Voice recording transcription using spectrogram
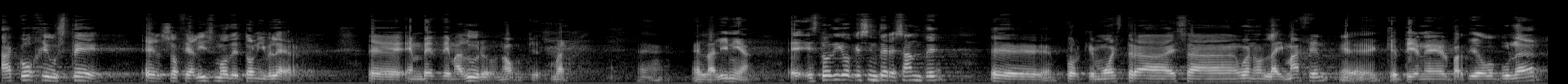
acoge usted el socialismo de Tony Blair eh, en vez de Maduro? ¿no? Que, bueno, en la línea. Eh, esto digo que es interesante eh, porque muestra esa, bueno, la imagen eh, que tiene el Partido Popular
